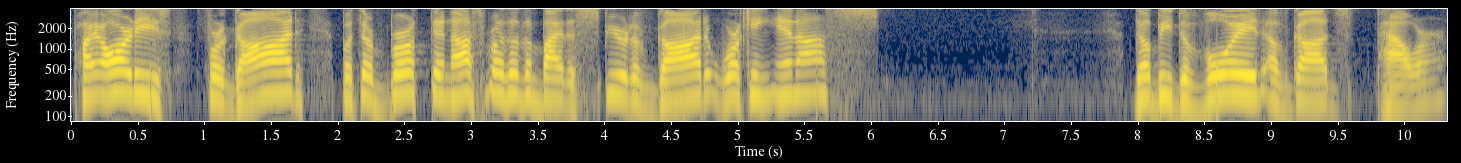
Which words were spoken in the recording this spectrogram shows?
priorities for God, but they're birthed in us rather than by the Spirit of God working in us. They'll be devoid of God's power,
